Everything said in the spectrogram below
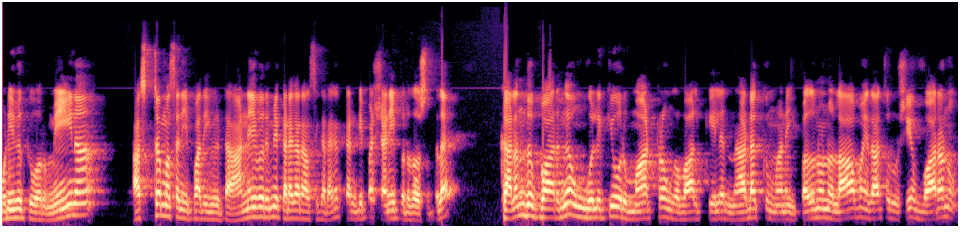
முடிவுக்கு வரும். மெயினா அஷ்டம சனி பாதிக்கிட்ட அனைவருமே கடகராசிக்காரங்க. கண்டிப்பா சனி பிரதோஷத்துல கலந்து பாருங்க உங்களுக்கே ஒரு மாற்றம் உங்க வாழ்க்கையில நடக்கும் அன்னைக்கு பதினொன்னு லாபம் ஏதாச்சும் ஒரு விஷயம் வரணும்.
